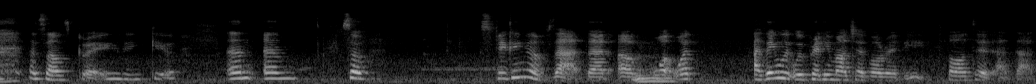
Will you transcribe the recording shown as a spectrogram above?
That sounds great. Thank you. And um, so speaking of that, that um, Mhm. what what I think we, we pretty much have already thought it at that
